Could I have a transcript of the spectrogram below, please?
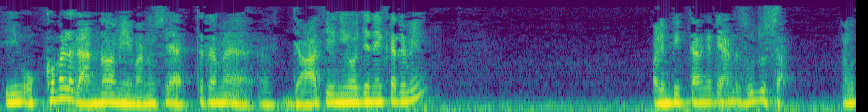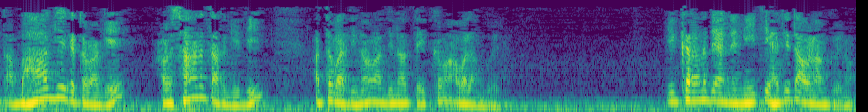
ඉතින් ඔක්කොමලා දන්නවා මේ මිනිස්සු ඇත්තටම ජාතිය නියෝජනය කරමින් ඔලිම්පික් තරඟට යන්න සුදුසුසක්. නමුත් අභාග්‍යයකට වගේ අවසාන තරගෙදී අත වදිනවා වදිනවත් එක්කම අවලංගු වෙනවා. ඒක කරන්න දෙයක් නැහැ. නීති හැටියට අවලංගු වෙනවා.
